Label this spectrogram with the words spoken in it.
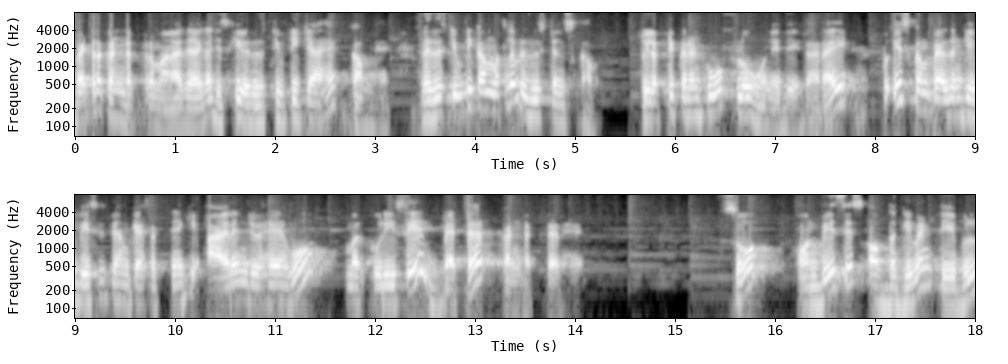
बेटर कंडक्टर माना जाएगा, जिसकी रेजिस्टिविटी क्या है? कम है। रेजिस्टिविटी कम मतलब रेजिस्टेंस कम। तो इलेक्ट्रिक करंट को वो फ्लो होने देगा राइट तो इस कंपैरिजन के बेसिस पे हम कह सकते हैं कि आयरन जो है वो मरकुरी से बेटर कंडक्टर है। So on basis of the given table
